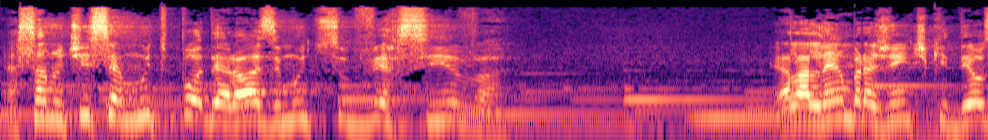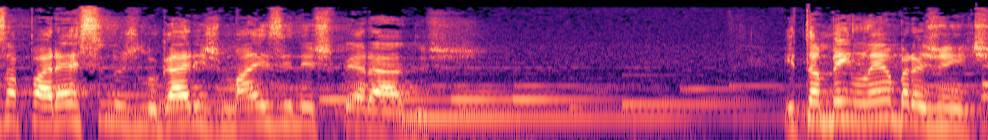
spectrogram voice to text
Essa notícia é muito poderosa e muito subversiva. Ela lembra a gente que Deus aparece nos lugares mais inesperados. E também lembra a gente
